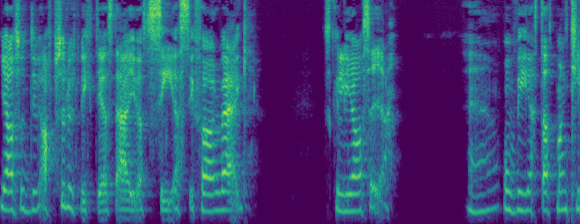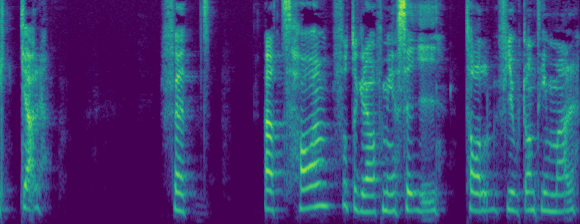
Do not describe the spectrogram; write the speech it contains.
ja alltså det absolut viktigaste är ju att ses i förväg. Skulle jag säga. Eh, och veta att man klickar. För att, att ha en fotograf med sig i 12-14 timmar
